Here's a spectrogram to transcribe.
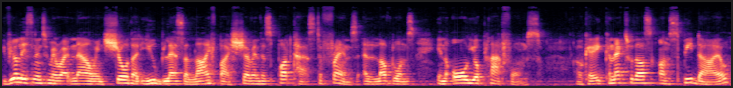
If you're listening to me right now, ensure that you bless a life by sharing this podcast to friends and loved ones in all your platforms. Okay, connect with us on speed dial,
